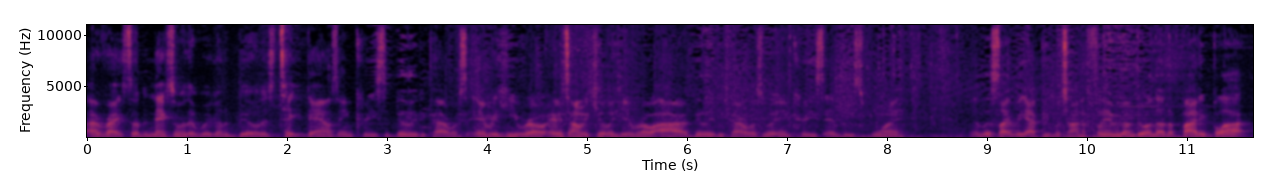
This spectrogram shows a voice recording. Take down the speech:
Alright, so the next one that we're gonna build is takedowns increase ability powers. every hero, every time we kill a hero, our ability powers will increase at least one. It looks like we got people trying to flee. We're gonna do another body block.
